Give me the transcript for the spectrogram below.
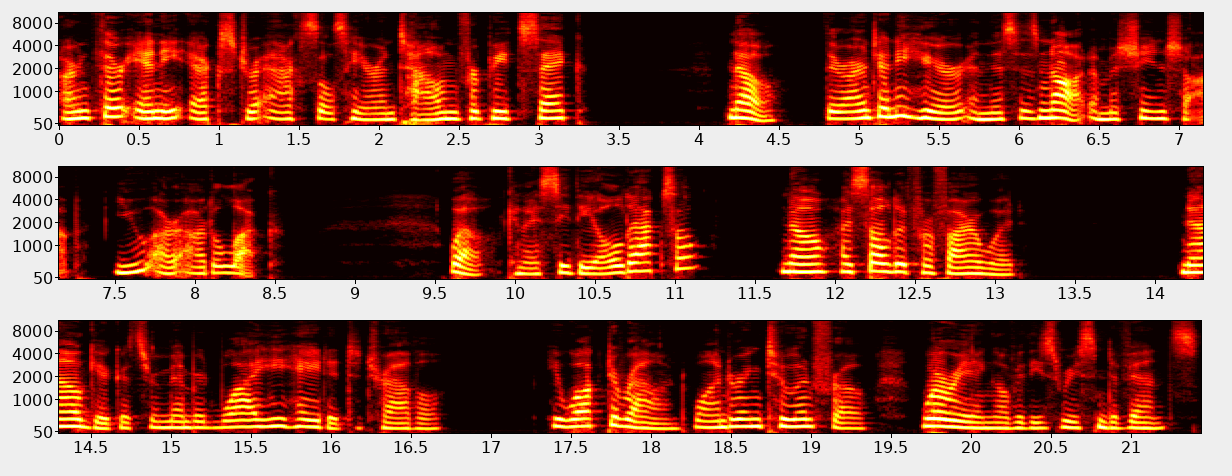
Aren't there any extra axles here in town, for Pete's sake? No, there aren't any here, and this is not a machine shop. You are out of luck. Well, can I see the old axle? No, I sold it for firewood. Now Girgous remembered why he hated to travel. He walked around, wandering to and fro, worrying over these recent events.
